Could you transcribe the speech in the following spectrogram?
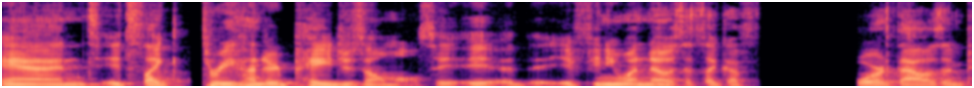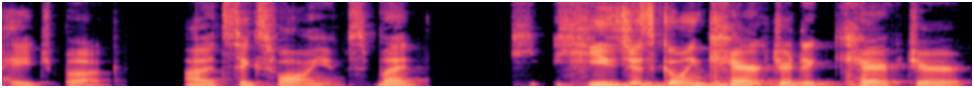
and it's like 300 pages almost. It, if anyone knows, it's like a 4,000 page book. Uh, it's six volumes, but he, he's just going character to character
